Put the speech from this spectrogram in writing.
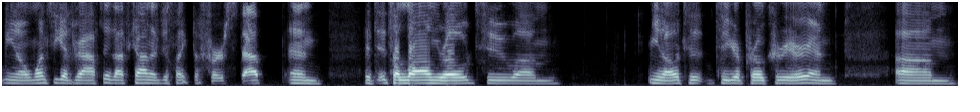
you know once you get drafted, that's kind of just like the first step and it's it's a long road to um, you know to to your pro career. And um,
